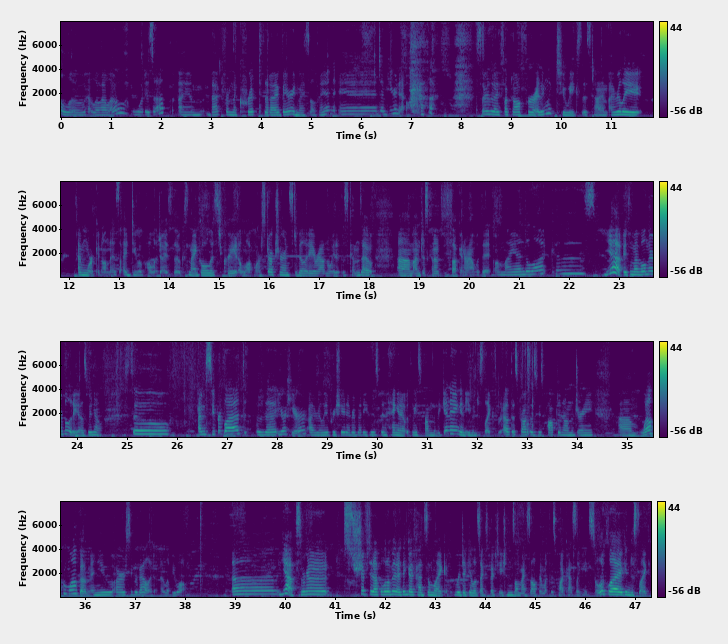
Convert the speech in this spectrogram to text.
Hello, hello, hello. What is up? I am back from the crypt that I buried myself in, and I'm here now. Sorry that I fucked off for I think like two weeks this time. I really I'm working on this. I do apologize though, because my goal is to create a lot more structure and stability around the way that this comes out. Um, I'm just kind of fucking around with it on my end a lot, because yeah, it's my vulnerability, as we know. So I'm super glad that you're here. I really appreciate everybody who's been hanging out with me from the beginning and even just like throughout this process who's popped in on the journey. Um, welcome, welcome, and you are super valid. I love you all. Uh, yeah, so we're gonna shift it up a little bit. I think I've had some like ridiculous expectations on myself and what this podcast like needs to look like, and just like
